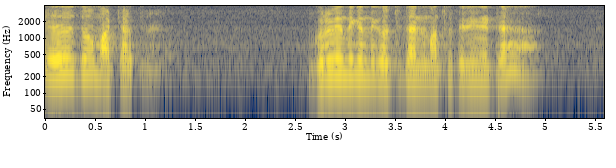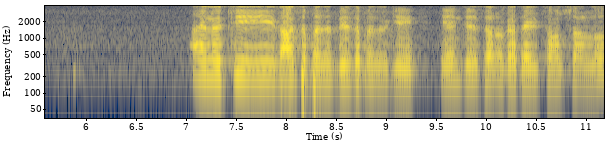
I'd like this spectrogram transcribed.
ఏదో మాట్లాడుతున్నాడు. గురువు ఎందుకు ఎందుకు వచ్చి దాన్ని మచ్చ తెలియనట్ట ఆయన వచ్చి ఈ రాష్ట్ర ప్రజ దేశ ప్రజలకి ఏం చేశారో గత ఐదు సంవత్సరాల్లో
